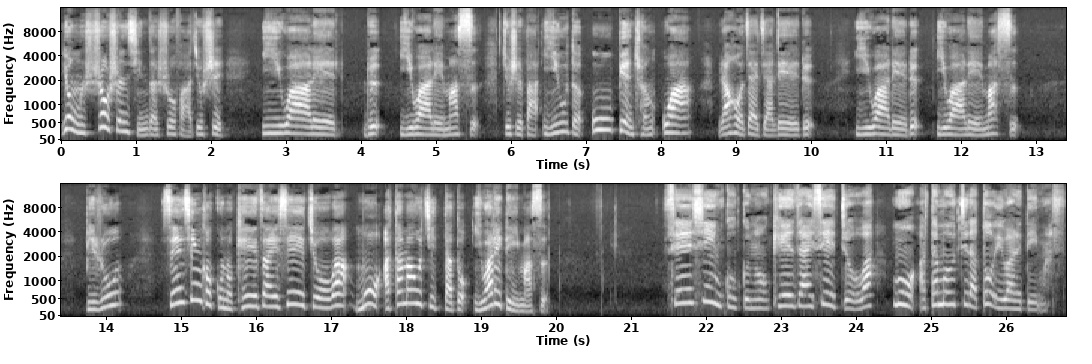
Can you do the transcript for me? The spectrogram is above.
用瘦身型的说法就是 iwaleduiwalemas，就是把 y o u 的 u 变成 wa，然后再加 leduiwaleduiwalemas。比如。先進国の経済成長はもう頭打ちだと言われています。先進国の経済成長はもう頭打ちだと言われています。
